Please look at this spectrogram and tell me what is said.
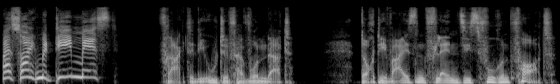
Was soll ich mit dem Mist? fragte die Ute verwundert. Doch die weisen Flensis fuhren fort.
